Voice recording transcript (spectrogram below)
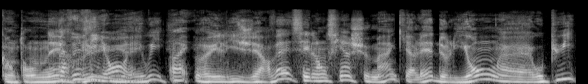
Quand on est La rue de Lyon, eh oui. oui, Ouais. rue Élise Gervais, c'est l'ancien chemin qui allait de Lyon euh, au Puy.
